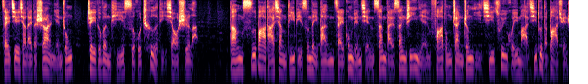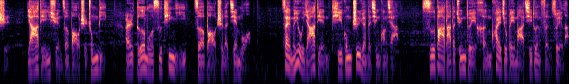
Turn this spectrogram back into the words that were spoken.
在。接下来的十二年中，这个问题似乎彻底消失了。当斯巴达像底比斯那般在公元前三百三十一年发动战争，以期摧毁马其顿的霸权时，雅典选择保持中立，而德摩斯梯尼则保持了缄默。在没有雅典提供支援的情况下，斯巴达的军队很快就被马其顿粉碎了。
